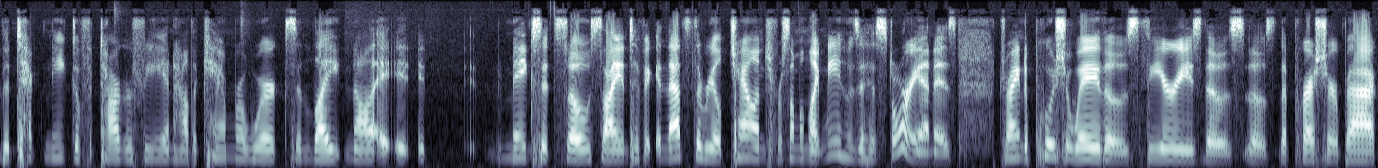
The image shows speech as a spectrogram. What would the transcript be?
the technique of photography and how the camera works and light and all it, it makes it so scientific. And that's the real challenge for someone like me who's a historian is trying to push away those theories those those the pressure back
